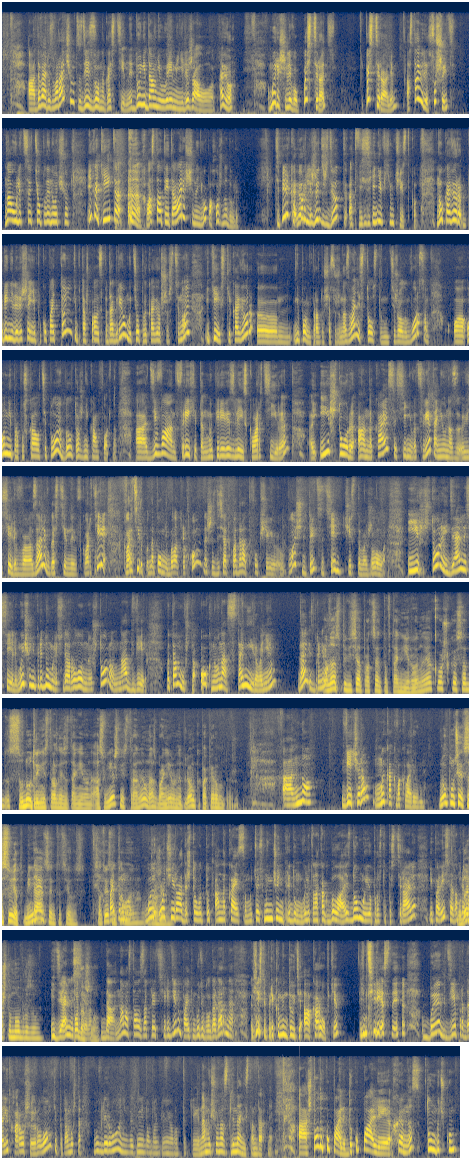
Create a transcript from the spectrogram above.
А давай разворачиваться. Здесь зона гостиной. До недавнего времени лежал ковер. Мы решили его постирать. Постирали, оставили сушить на улице теплой ночью. И какие-то хвостатые товарищи на него, похоже, надули. Теперь ковер лежит, ждет отвезения в химчистку. Ну, ковер приняли решение покупать тоненький, потому что полы с подогревом и теплый ковер шерстяной. И киевский ковер, э, не помню, правда, сейчас уже название, с толстым тяжелым ворсом, он не пропускал тепло и было тоже некомфортно. А, диван Friheten мы перевезли из квартиры. И шторы Annakajsa синего цвета, они у нас висели в зале, в гостиной, в квартире. Квартира, напомню, была трехкомнатная, 60 квадратов общей площади, 37 чистого жилого. И шторы идеально сели. Мы еще не придумали сюда рулонную штору на дверь, потому что окна у нас с тонированием, да, из бронировки? У нас 50% тонированное окошко с, с внутренней стороны затонировано, а с внешней стороны у нас бронированная пленка по первому этажу. А, но вечером мы как в аквариуме. Ну, получается, свет меняется, да. интенсивность. Соответственно, Поэтому мы отражение. очень рады, что вот тут Анна Кайса, мы, то есть мы ничего не придумывали, вот она как была из дома, мы ее просто постирали и повесили. Она Удачным образом идеально подошло. села. Да, нам осталось закрыть середину, поэтому будем благодарны, если порекомендуете, а, коробки, интересные, б, где продают хорошие рулонки, потому что, ну, в Леруа они какие-то такие вот такие. Нам еще у нас длина нестандартная. А что докупали? Докупали Хемнес, тумбочку.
